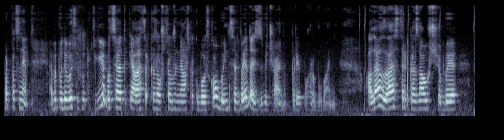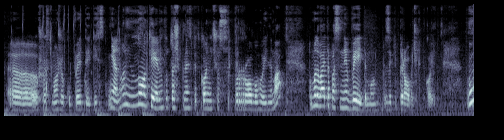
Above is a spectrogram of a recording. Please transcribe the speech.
Пацани, я би подивився, що тут є, бо це таке Лестер казав, що це вже не аж так обов'язково, бо він це видасть, звичайно, при пограбуванні. Але Лестер казав, щоби е, щось може купити, якісь. Ні, ну, ну окей, ну тут теж, в принципі, такого нічого суперового і нема. Тому давайте, пацани, вийдемо з екіпіровочки такої. Ну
